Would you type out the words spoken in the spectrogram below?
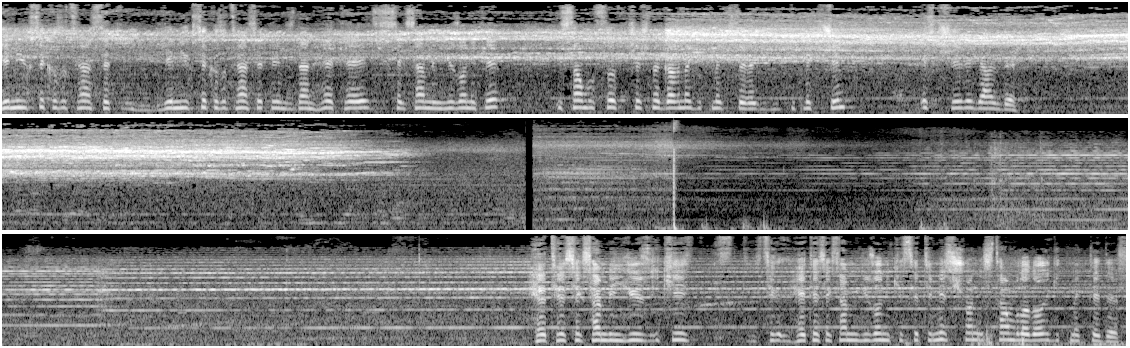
Yeni yüksek hızlı tren set yeni yüksek hızlı tren setlerimizden HT 80112 İstanbul Sırf Çeşme Garı'na gitmek üzere gitmek için Eskişehir'e geldi. HT 80102 HT 80112 setimiz şu an İstanbul'a doğru gitmektedir.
